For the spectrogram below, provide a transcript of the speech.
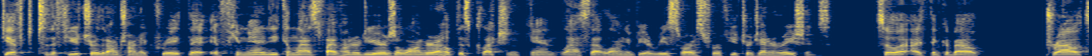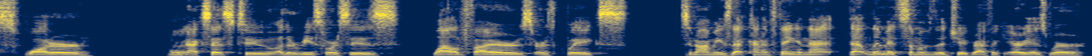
gift to the future that I'm trying to create that if humanity can last 500 years or longer, I hope this collection can last that long and be a resource for future generations. So I think about droughts, water, right. access to other resources, wildfires, earthquakes, tsunamis, that kind of thing. And that that limits some of the geographic areas where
